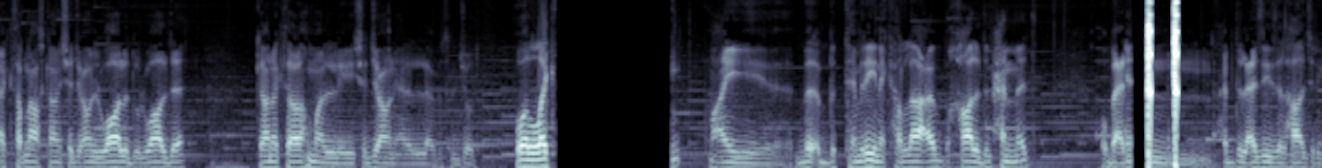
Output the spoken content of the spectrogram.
أكثر ناس كانوا يشجعون الوالد والوالدة كانوا أكثر هم اللي يشجعوني على لعبة الجودو والله معي ب- بالتمرين أكثر لاعب خالد محمد وبعدين عبد العزيز الهاجري.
